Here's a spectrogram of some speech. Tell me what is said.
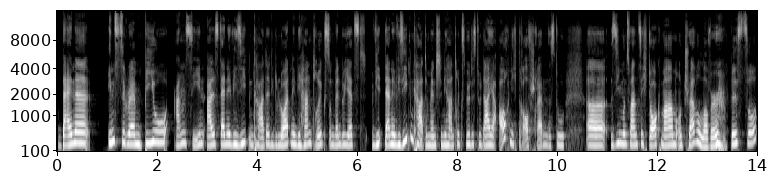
deine Instagram-Bio ansehen als deine Visitenkarte, die du Leuten in die Hand drückst. Und wenn du jetzt wie, deine Visitenkarte Menschen in die Hand drückst, würdest du da ja auch nicht draufschreiben, dass du äh, 27 Dog Mom und Travel Lover bist, so,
